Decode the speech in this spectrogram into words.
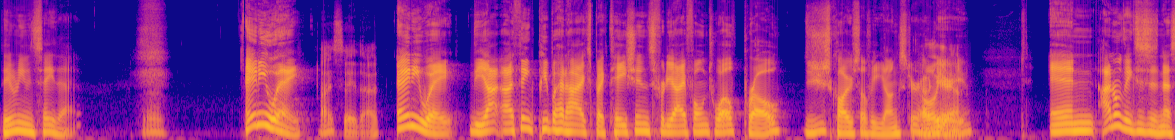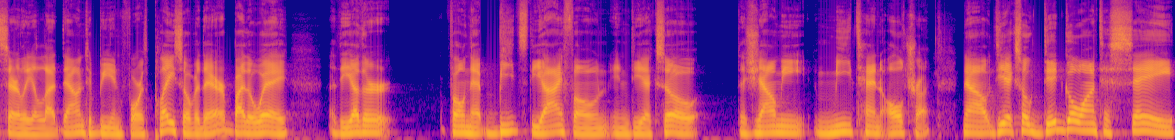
They don't even say that. Anyway, I say that. anyway, the I I think people had high expectations for the iPhone 12 Pro. Did you just call yourself a youngster? How Oh, dare yeah. you? And I don't think this is necessarily a letdown to be in fourth place over there. By the way, the other phone that beats the iPhone in DxO, the Xiaomi Mi 10 Ultra. Now, DxO did go on to say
